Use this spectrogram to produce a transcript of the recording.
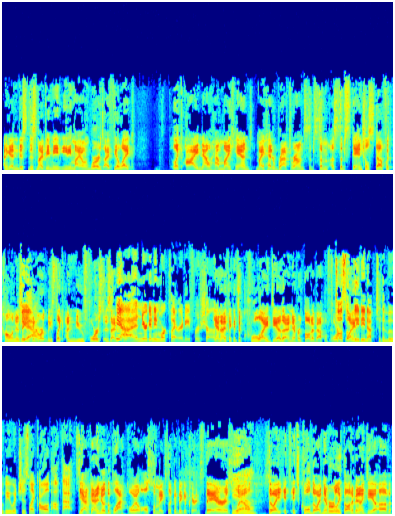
and again, this this might be me eating my own words. I feel like, like I now have my hand, my head wrapped around some some uh, substantial stuff with colonization, Yeah. or at least like a new force is entering. Yeah, and you're getting more clarity for sure. Yeah, and I think it's a cool idea that I never thought about before. it's also like, leading up to the movie, which is like all about that. so. Yeah, I know the black oil also makes like a big appearance there as Yeah. well. So I, it's it's cool though. I never really thought of an idea of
